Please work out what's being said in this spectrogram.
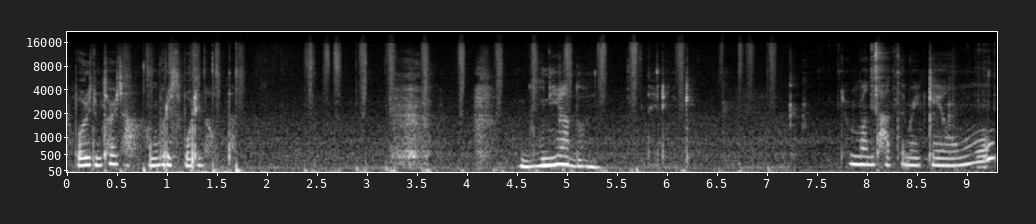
야, 머리 좀 털자. 앞머리에서 머리 나온다. 눈이야, 눈. 내릴게. 좀만 다듬을게요.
